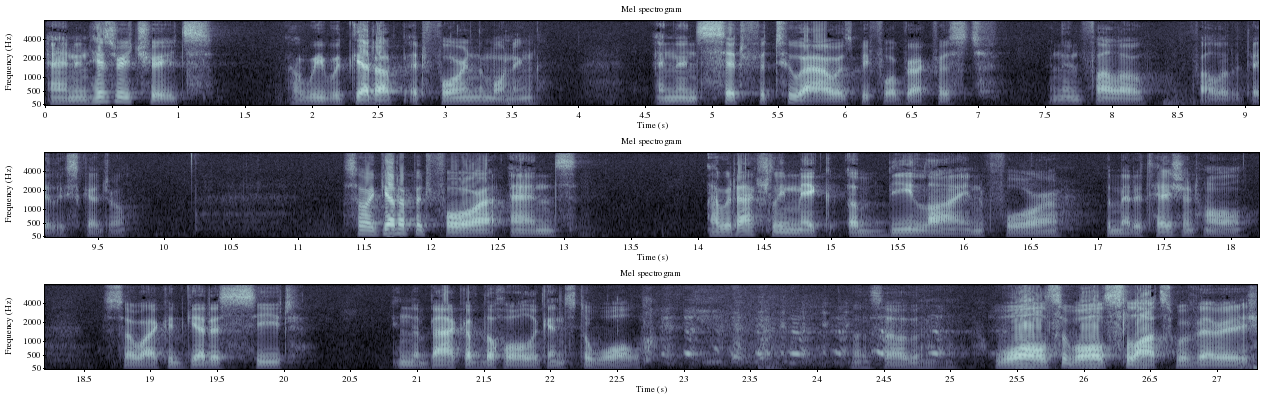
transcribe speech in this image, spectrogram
And in his retreats, uh, we would get up at four in the morning and then sit for two hours before breakfast and then follow, follow the daily schedule. So I'd get up at four and I would actually make a beeline for the meditation hall so I could get a seat in the back of the hall against a wall. so the walls, wall slots were very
